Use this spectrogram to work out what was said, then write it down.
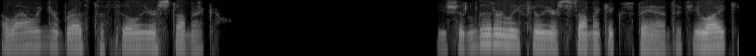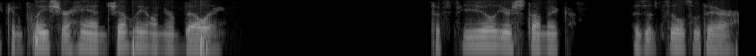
allowing your breath to fill your stomach. You should literally feel your stomach expand. If you like, you can place your hand gently on your belly to feel your stomach as it fills with air.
